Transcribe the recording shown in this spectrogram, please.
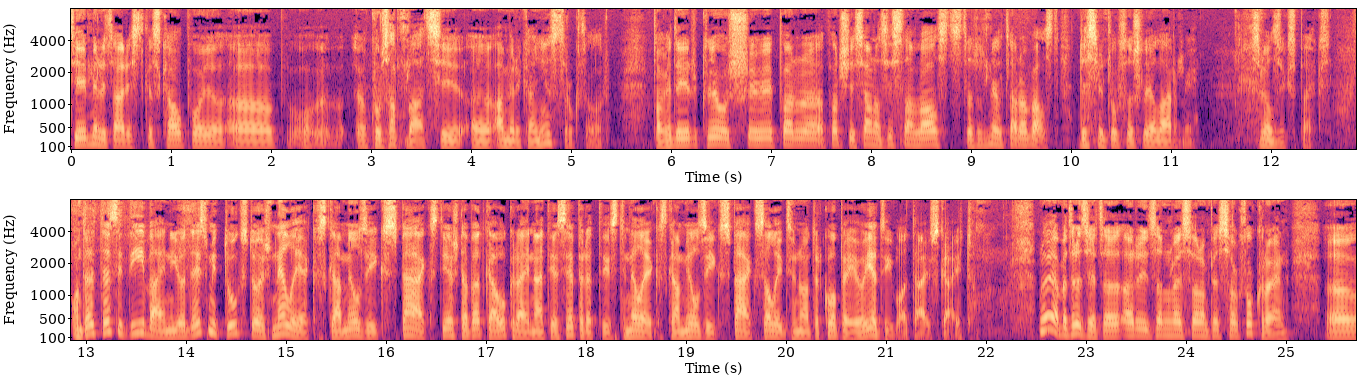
Tie militāristi, kas kalpoja, kurus apmācīja amerikāņu instruktori, tagad ir kļuvuši par, par šīs jaunās islāma valsts, tātad militāro valsti. Desmit tūkstoši liela armija. Tas ir milzīgs spēks. Un tas, tas ir dīvaini, jo desmit tūkstoši neliekas kā milzīgs spēks, tieši tāpat kā Ukrainā tie separatisti neliekas kā milzīgs spēks salīdzinot ar kopējo iedzīvotāju skaitu. Nu jā, bet redziet, arī zin, mēs varam piesaukt Ukrainu. Uh,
